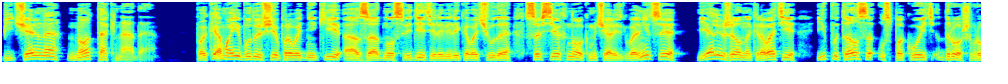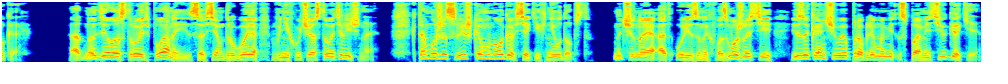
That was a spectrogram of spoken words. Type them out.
печально, но так надо. Пока мои будущие проводники, а заодно свидетели великого чуда, со всех ног мчались к больнице, я лежал на кровати и пытался успокоить дрожь в руках. Одно дело строить планы, и совсем другое — в них участвовать лично. К тому же слишком много всяких неудобств, начиная от урезанных возможностей и заканчивая проблемами с памятью Гёки.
